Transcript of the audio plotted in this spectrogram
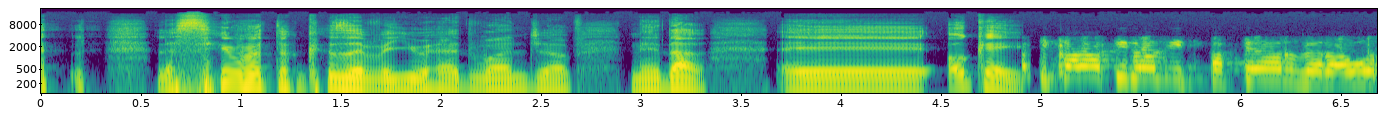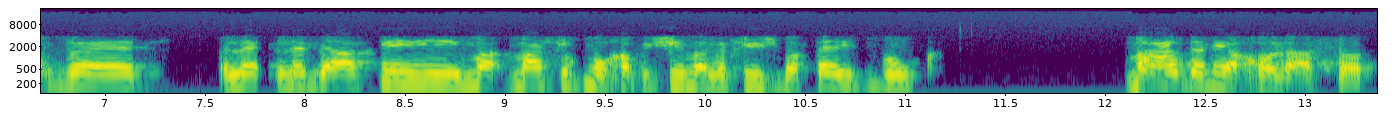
לשים אותו כזה ב-you had one job. נהדר. אה, אוקיי. אני קראתי לו להתפטר וראו את זה, לדעתי, משהו כמו 50 אלף איש בפייסבוק. מה עוד אני יכול לעשות?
